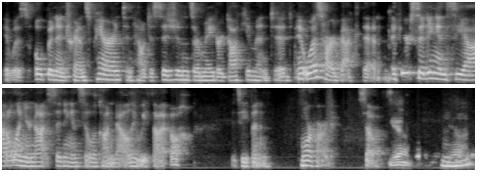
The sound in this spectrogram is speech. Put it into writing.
it was open and transparent and how decisions are made or documented. It was hard back then. If you're sitting in Seattle and you're not sitting in Silicon Valley, we thought, oh, it's even more hard. So, yeah. Mm-hmm. Yeah.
